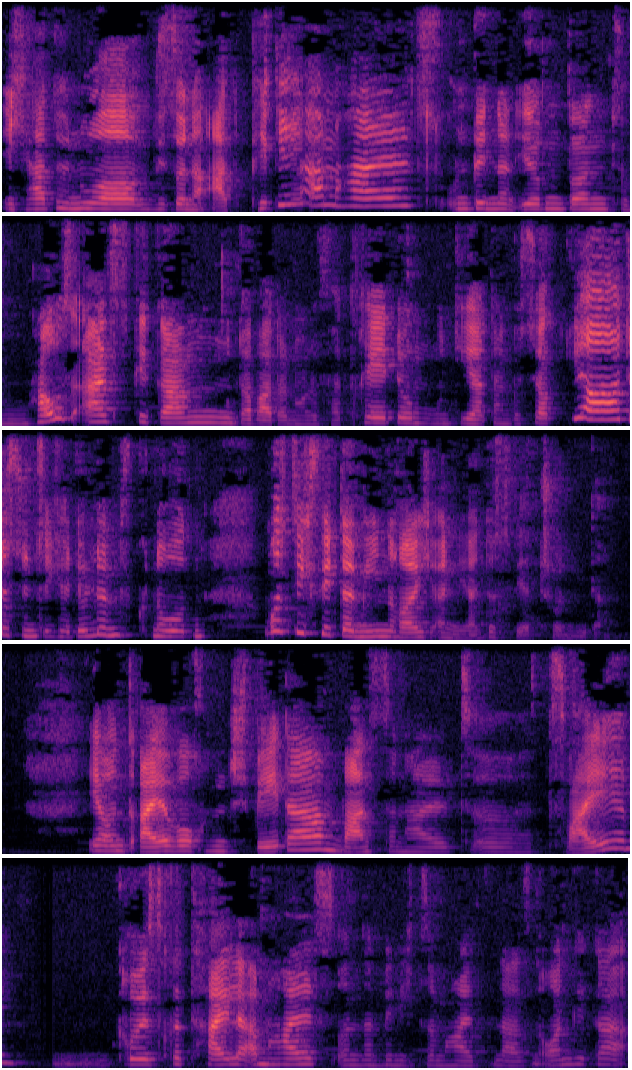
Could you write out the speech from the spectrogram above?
Ich hatte nur wie so eine Art Pickel am Hals und bin dann irgendwann zum Hausarzt gegangen und da war dann nur eine Vertretung und die hat dann gesagt, ja, das sind sicher die Lymphknoten, musste ich vitaminreich ernähren, das wird schon wieder. Ja, und drei Wochen später waren es dann halt äh, zwei größere Teile am Hals und dann bin ich zum Hals-Nasen-Ohren gegangen,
